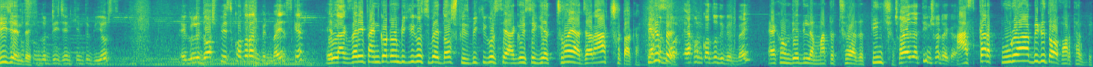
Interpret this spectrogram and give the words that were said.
ডিজাইন দেখেন। সুন্দর ডিজাইন কিন্তু ভিউয়ার্স এগুলি 10 পিস কত রাখবেন ভাই আজকে? এই লাক্সারি ফাইন কটন বিক্রি করছি ভাই দশ পিস বিক্রি করছি আগে হয়েছে গিয়া ছয় হাজার আটশো টাকা ঠিক আছে? এখন কত দিবেন ভাই? এখন দিয়ে দিলাম মাত্র ছয় হাজার তিনশো। 6300 টাকা। আজকার পুরা ভিডিওতে অফার থাকবে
